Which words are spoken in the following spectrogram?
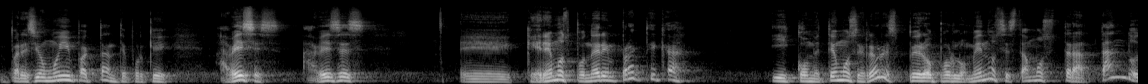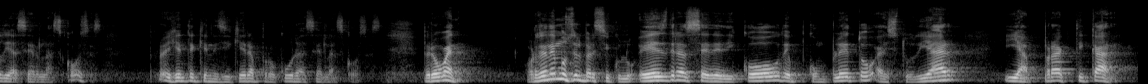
me pareció muy impactante porque a veces, a veces eh, queremos poner en práctica y cometemos errores, pero por lo menos estamos tratando de hacer las cosas. Pero hay gente que ni siquiera procura hacer las cosas. Pero bueno, ordenemos el versículo. Esdras se dedicó de completo a estudiar y a practicar.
